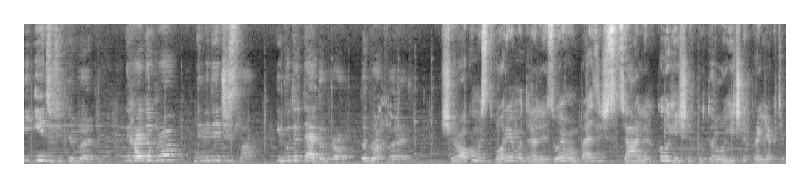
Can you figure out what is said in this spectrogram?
і інших любити. Нехай добро не від її числа, і буде те добро, добро творити. Щороку ми створюємо та реалізуємо безліч соціальних, екологічних, культурологічних проєктів.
